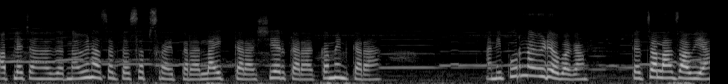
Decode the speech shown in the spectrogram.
आपल्या चॅनल जर नवीन असेल तर सबस्क्राईब करा लाईक करा शेअर करा कमेंट करा. आणि पूर्ण व्हिडिओ बघा. तर चला जाऊया.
